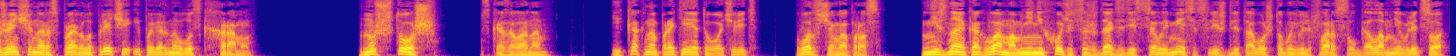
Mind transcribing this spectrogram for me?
женщина расправила плечи и повернулась к храму. — Ну что ж, — сказала она, — и как нам пройти эту очередь? Вот в чем вопрос. Не знаю, как вам, а мне не хочется ждать здесь целый месяц лишь для того, чтобы Вильфар солгала мне в лицо,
